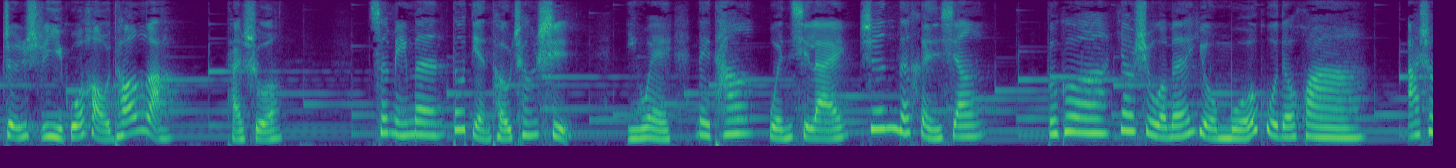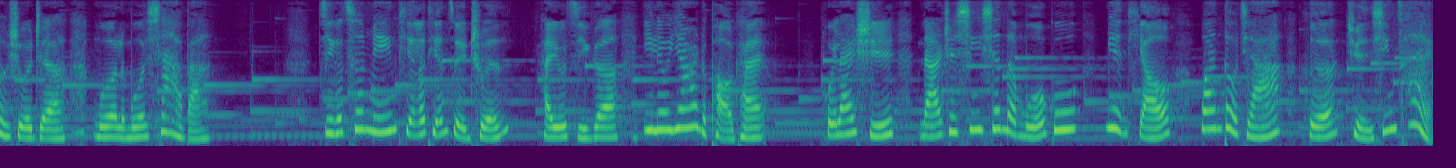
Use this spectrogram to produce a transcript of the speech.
真是一锅好汤啊！他说。村民们都点头称是，因为那汤闻起来真的很香。不过，要是我们有蘑菇的话，阿寿说着，摸了摸下巴。几个村民舔了舔嘴唇，还有几个一溜烟儿的跑开。回来时拿着新鲜的蘑菇、面条、豌豆荚和卷心菜。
